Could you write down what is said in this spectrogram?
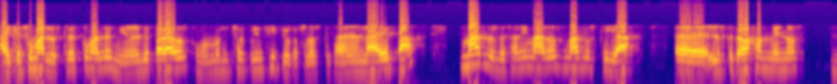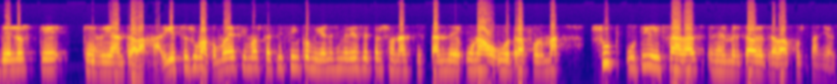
Hay que sumar los 3,3 millones de parados, como hemos dicho al principio, que son los que salen en la EPA, más los desanimados, más los que ya, eh, los que trabajan menos de los que querrían trabajar. Y esto suma, como decimos, casi 5 millones y medio de personas que están de una u otra forma subutilizadas en el mercado de trabajo español.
